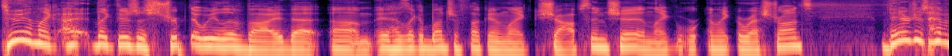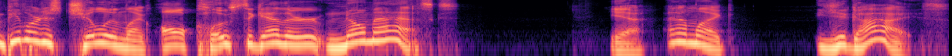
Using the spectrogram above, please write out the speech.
dude and like i like there's a strip that we live by that um it has like a bunch of fucking like shops and shit and like and like restaurants they're just having people are just chilling like all close together no masks Yeah. and i'm like you guys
